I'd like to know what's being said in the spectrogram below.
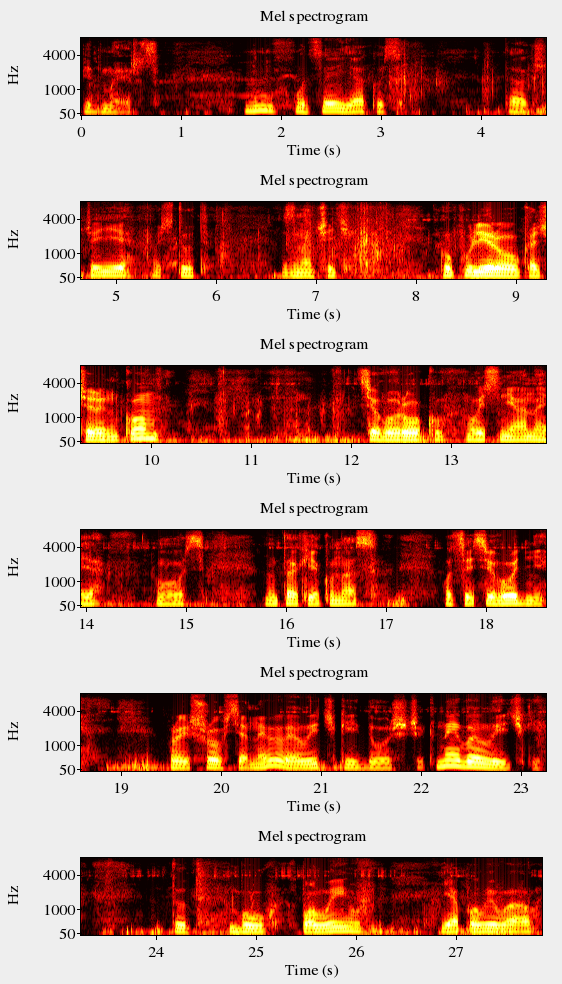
підмерз. Ну, оце якось так. Ще є ось тут, значить, копуліровка черенком цього року весняна. Ось. Ну так як у нас оце сьогодні пройшовся невеличкий дощик. Невеличкий. Тут був полив, я поливав.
